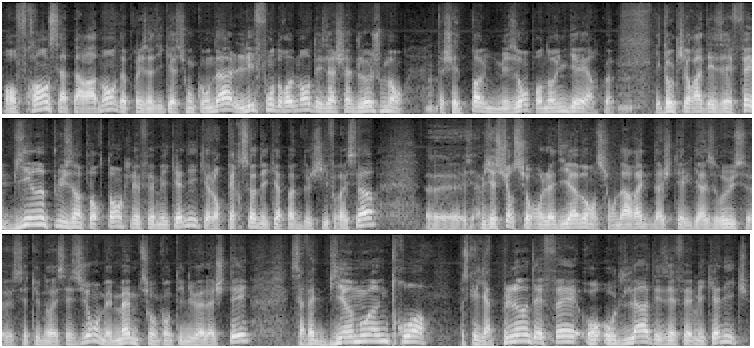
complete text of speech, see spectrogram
En France, apparemment, d'après les indications qu'on a, l'effondrement des achats de logements. Tu n'achètes pas une maison pendant une guerre. Quoi. Et donc, il y aura des effets bien plus importants que l'effet mécanique. Alors, personne n'est capable de chiffrer ça. Euh, bien sûr, si on l'a dit avant, si on arrête d'acheter le gaz russe, euh, c'est une récession, mais même si on continue à l'acheter, ça va être bien moins que 3. Parce qu'il y a plein d'effets au-delà des effets mécaniques.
